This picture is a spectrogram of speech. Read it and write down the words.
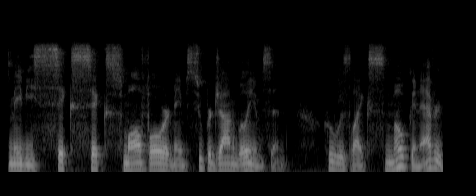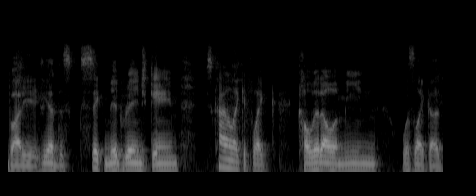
maybe six six small forward named Super John Williamson who was like smoking everybody. He had this sick mid-range game. He's kind of like if like Khalid El-Amin was like a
